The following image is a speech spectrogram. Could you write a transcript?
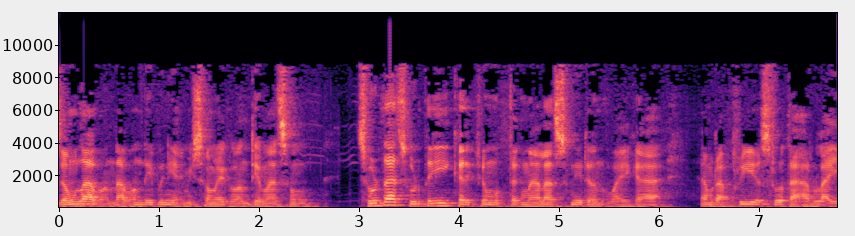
जाउँला भन्दा भन्दै पनि हामी समयको अन्त्यमा छौँ। छुट्दा छुट्दै कार्यक्रम मुक्तकमाला सुनिरहनुभएका हाम्रा प्रिय श्रोताहरूलाई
